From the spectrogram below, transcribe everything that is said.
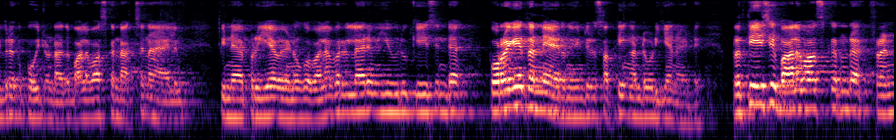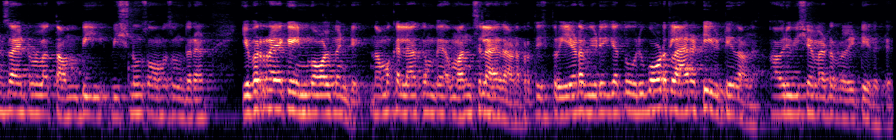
ഇവരൊക്കെ പോയിട്ടുണ്ടായിരുന്നു. ബാലഭാസ്കറിന്റെ അച്ഛനായാലും പിന്നെ പ്രിയ വേണുഗോപാൽ. അവരെല്ലാവരും ഈ ഒരു കേസിന്റെ പുറകെ തന്നെയായിരുന്നു ഇതിന്റെ ഒരു സത്യം കണ്ടുപിടിക്കാനായിട്ട്. പ്രത്യേകിച്ച് ബാലഭാസ്കറിന്റെ ഫ്രണ്ട്സ് ആയിട്ടുള്ള തമ്പി വിഷ്ണു സോമസുന്ദരൻ ഇവരുടെയൊക്കെ ഇൻവോൾവ്മെന്റ് നമുക്കെല്ലാവർക്കും മനസ്സിലായതാണ്. പ്രത്യേകിച്ച് പ്രിയയുടെ വീഡിയോയ്ക്കകത്ത് ഒരുപാട് ക്ലാരിറ്റി കിട്ടിയതാണ് ആ ഒരു വിഷയമായിട്ട് റിലേറ്റ് ചെയ്തിട്ട്.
